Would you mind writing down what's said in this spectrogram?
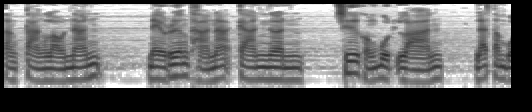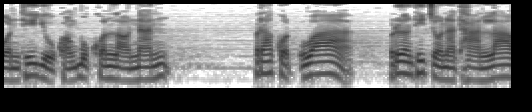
ต่างๆ เหล่านั้น ในเรื่องฐานะการเงิน ชื่อของบุตรหลาน และตำบลที่อยู่ของบุคคลเหล่านั้น ปรากฏว่า เรื่องที่โจนาธานเล่า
